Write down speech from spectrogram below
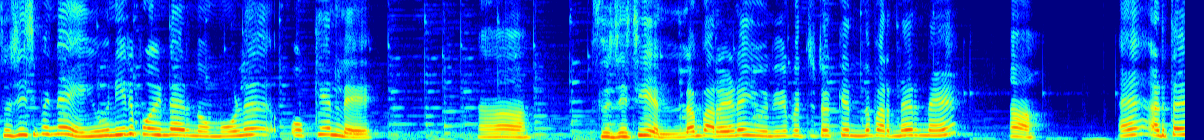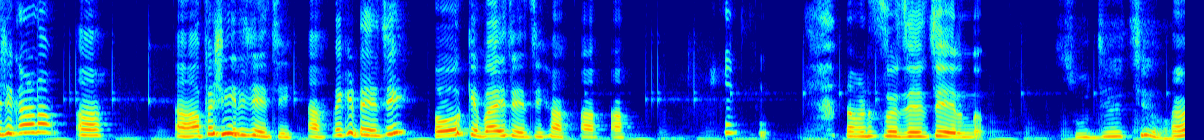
സുജേച്ചി പിന്നെ യൂണിയിൽ പോയിണ്ടായിരുന്നു? മോൾ ഓക്കെ അല്ലേ? ആ സുജേച്ചി എല്ലാം പറയണേ യൂണിയെ പറ്റിയിട്ടൊക്കെ എന്ന് പറഞ്ഞിരുന്നേ. ആ ഏ അടുത്ത ആഴ്ച കാണാം. ആ ആ അപ്പം ശരി ചേച്ചി. ആ വെക്കട്ടെ ചേച്ചി? ഓക്കെ ബൈ ചേച്ചി. ആ ആ ആ. നമ്മുടെ സുജേച്ചിയായിരുന്നു സുജേച്ചിയോ ആ.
